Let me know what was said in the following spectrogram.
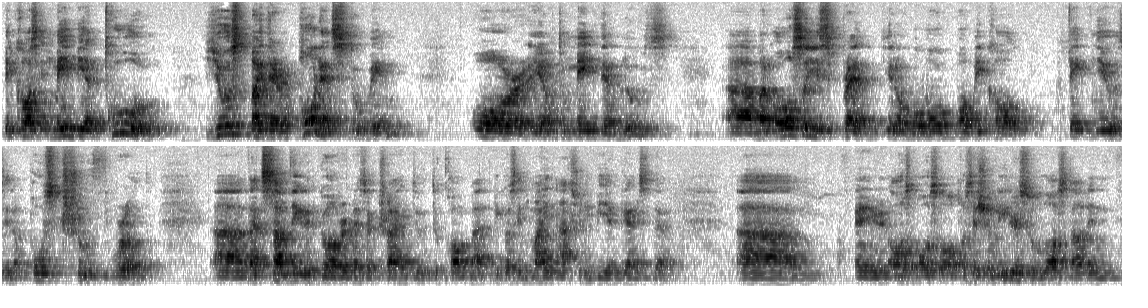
because it may be a tool used by their opponents to win or you know to make them lose. Uh, but also you spread you know what, what we call fake news in a post-truth world. Uh, that's something that governments are trying to, to combat because it might actually be against them. Um, and also, also opposition leaders who lost out in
